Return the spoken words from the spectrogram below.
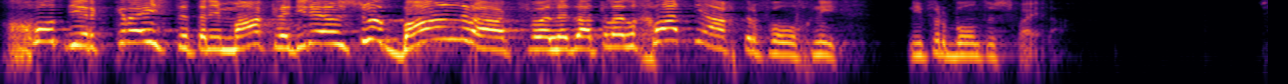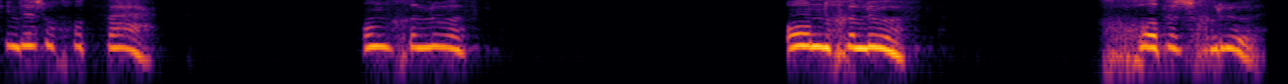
God deur kruis dit en hy maak dat hierdie ouens so bang raak vir hulle dat hulle hulle glad nie agtervolg nie. Nie verbond is veilig. sien dis hoe God werk. Ongelooflik. Ongelooflik. God is groot.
